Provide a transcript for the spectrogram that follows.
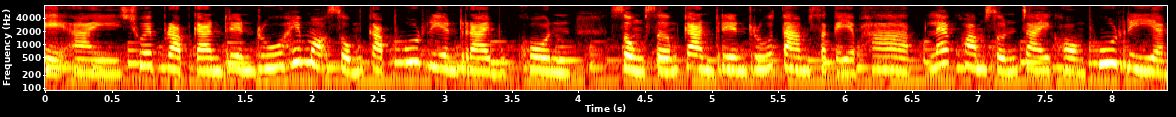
AI ช่วยปรับการเรียนรู้ให้เหมาะสมกับผู้เรียนรายบุคคล ส่งเสริมการเรียนรู้ตามศักยภาพและความสนใจของผู้เรียน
